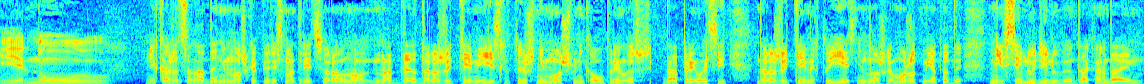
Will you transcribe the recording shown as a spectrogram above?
И, ну, Мне кажется, надо немножко пересмотреть все равно. Надо дорожить теми, если ты уж не можешь никого приглашить, да, пригласить, дорожить теми, кто есть. Немножко, может, методы. Не все люди любят, да, когда им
